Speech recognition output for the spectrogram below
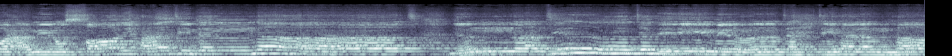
وعملوا الصالحات جنات جنات تجري من تحتها الأنهار.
